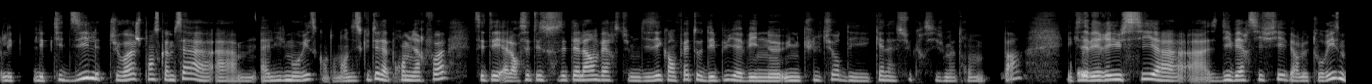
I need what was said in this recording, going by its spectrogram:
les, les, petites îles. Tu vois, je pense comme ça à, l'île Maurice quand on en discutait la première fois. C'était alors c'était l'inverse. Tu me disais qu'en fait au début il y avait une, culture des cannes à sucre, si je me trompe pas, et qu'ils avaient réussi à, se diversifier vers le tourisme.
